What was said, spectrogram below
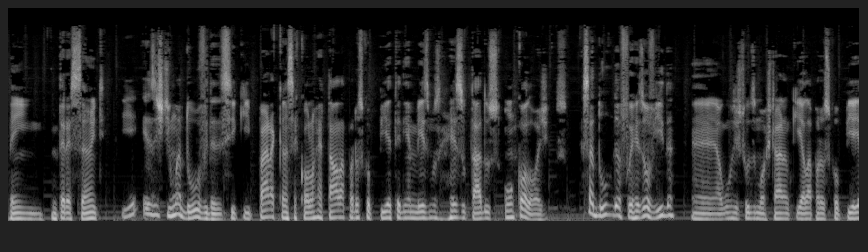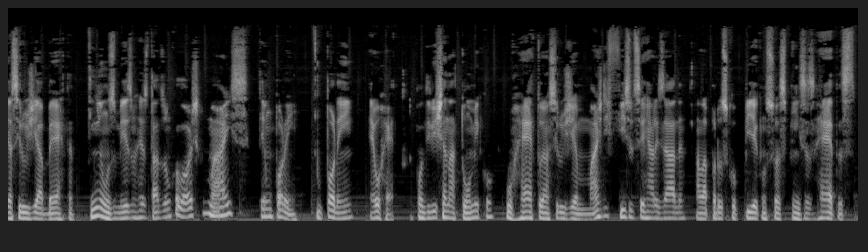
bem interessante. E existia uma dúvida de se que para câncer coloretal a laparoscopia teria mesmos resultados oncológicos. Essa dúvida foi resolvida. É, alguns estudos mostraram que a laparoscopia e a cirurgia aberta tinham os mesmos resultados oncológicos, mas tem um porém. O porém é o reto ponto de vista anatômico, o reto é uma cirurgia mais difícil de ser realizada. A laparoscopia com suas pinças retas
